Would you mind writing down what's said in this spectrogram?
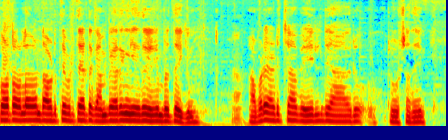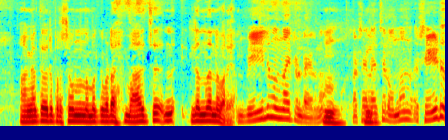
തോട്ടം ഉള്ളതുകൊണ്ട് അവിടുത്തെ ഇവിടുത്തെ ആയിട്ട് കമ്പയറിങ് ചെയ്ത് കഴിയുമ്പോഴത്തേക്കും അവിടെ അടിച്ച ആ വെയിലിന്റെ ആ ഒരു രൂക്ഷതയും അങ്ങനത്തെ ഒരു പ്രശ്നമൊന്നും നമുക്കിവിടെ ബാധിച്ച് ഇല്ലെന്ന് തന്നെ പറയാം. വെയിൽ നന്നായിട്ടുണ്ടായിരുന്നു. പക്ഷേ എന്താ വെച്ചാൽ ഒന്നും ഷെയ്ഡ്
